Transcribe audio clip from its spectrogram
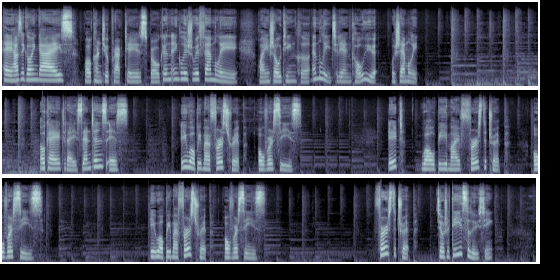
Hey, how's it going, guys? Welcome to practice spoken English with Emily. 欢迎收听和 Emily 一起练口语，我是 Emily。Okay, today's sentence is It will be my first trip overseas. It will be my first trip overseas. It will be my first trip overseas. First trip 就是第一次旅行。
